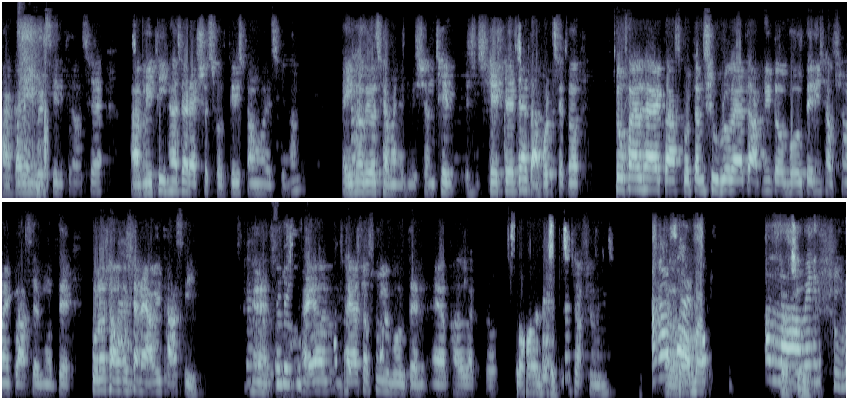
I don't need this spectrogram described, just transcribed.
ঢাকা ইউনিভার্সিটিতে হচ্ছে আমি তিন হাজার একশো ছত্রিশ ছত্রিশতম হয়েছিলাম। এইভাবে হচ্ছে আমার এডমিশন শেষ হয়ে যায়। তারপর হচ্ছে তো তোফায়েল ভাইয়ের ক্লাস করতাম। শুভ্র ভাইয়া তো আপনি তো বলতেনই সবসময় ক্লাসের মধ্যে কোনো সমস্যা নেই আমি তো আছি। হ্যাঁ ভাইয়া ভাইয়া সবসময় বলতেন আহ, ভালো লাগতো। সবসময়। আমি শুভ্র?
